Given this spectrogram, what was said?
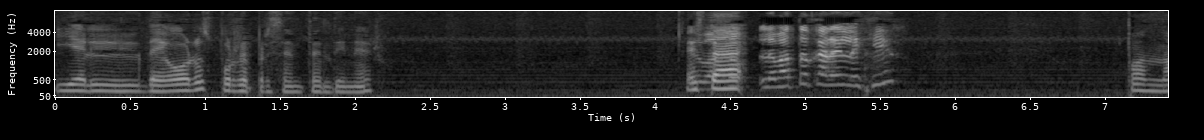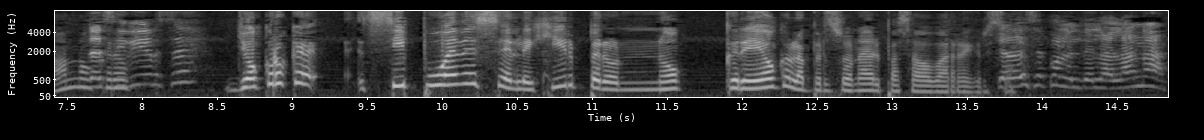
Y el de oros, pues representa el dinero. ¿Le, va Está, a le va a tocar elegir? Pues no, no creo. ¿Decidirse? Yo creo que sí puedes elegir, pero no creo que la persona del pasado va a regresar. Quédese con el de la lana.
